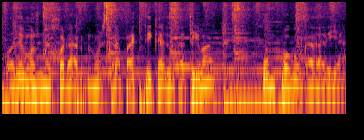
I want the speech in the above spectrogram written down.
podemos mejorar nuestra práctica educativa un poco cada día.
